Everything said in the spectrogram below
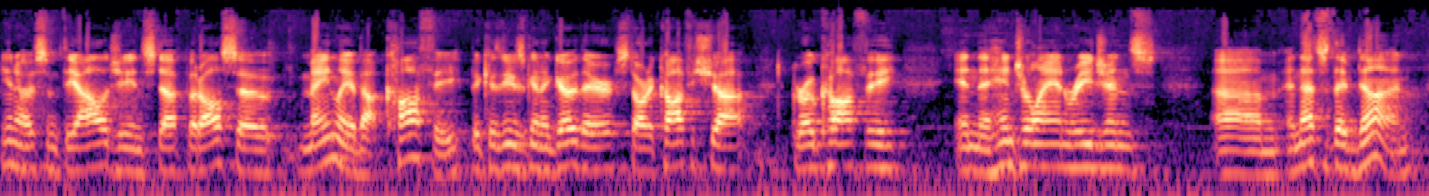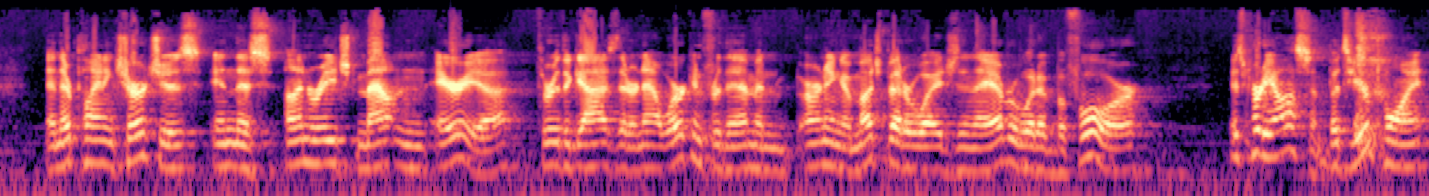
you know, some theology and stuff, but also mainly about coffee because he was going to go there, start a coffee shop, grow coffee in the hinterland regions, um, and that's what they've done. And they're planting churches in this unreached mountain area through the guys that are now working for them and earning a much better wage than they ever would have before. It's pretty awesome. But to your point,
